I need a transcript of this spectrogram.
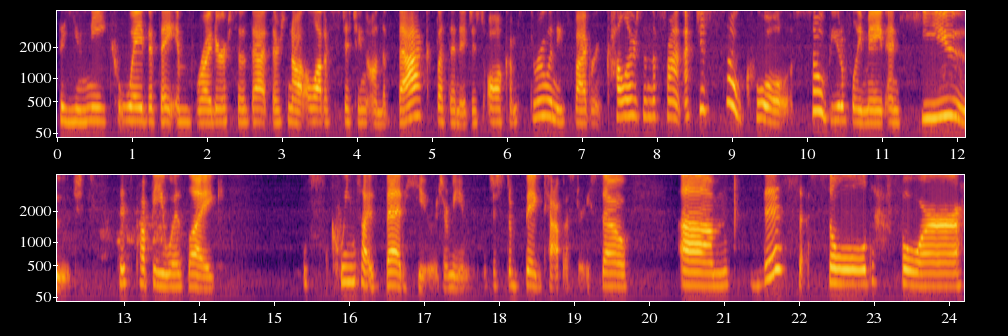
the unique way that they embroider so that there's not a lot of stitching on the back, but then it just all comes through in these vibrant colors in the front. I'm just so cool, so beautifully made and huge. This puppy was like queen size bed huge. I mean, just a big tapestry. So um, this sold for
